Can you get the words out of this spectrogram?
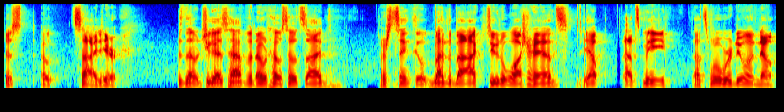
just outside here. Isn't that what you guys have? An outhouse outside? Or sink by the back too to wash your hands. Yep, that's me. That's what we're doing now.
